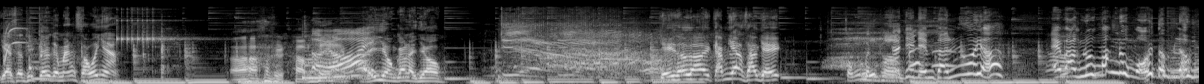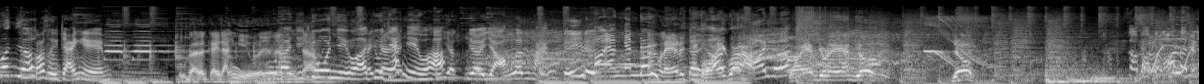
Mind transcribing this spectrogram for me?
Dạ sao thiết kế cái mắng xối nha? Ờ hợp lý. Đẩy vô cái là vô. Chị thử ơi, cảm giác sao chị? Cũng bình thường sao chị điềm tĩnh quá vậy? Em ăn nước mắt nước mũi tùm lum hết giờ có sự trải nghiệm. Cuộc đời nó cay đắng nhiều đó cho cuộc nên đời chị chua nhiều hả? Chua chát nhiều hả? Giờ dọn lên khoảng ký đi. Thôi ăn nhanh đi. Ăn lẹ đi chị thoại quá. à. Rồi em vô đây, em vô. Vô. Sao bà bỏ lên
